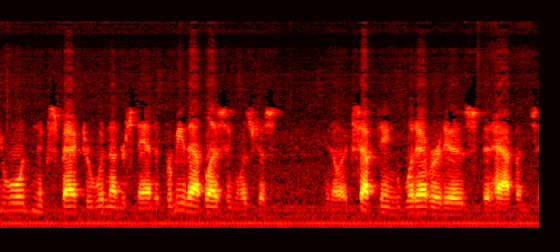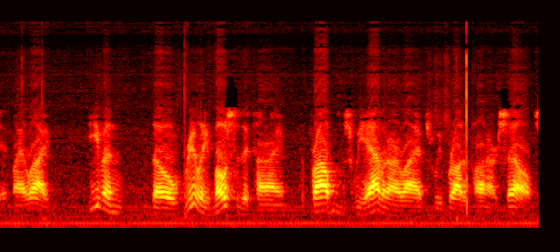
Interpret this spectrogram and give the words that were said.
you wouldn't expect or wouldn't understand it. For me, that blessing was just you know accepting whatever it is that happens in my life, even though really most of the time the problems we have in our lives we brought upon ourselves.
